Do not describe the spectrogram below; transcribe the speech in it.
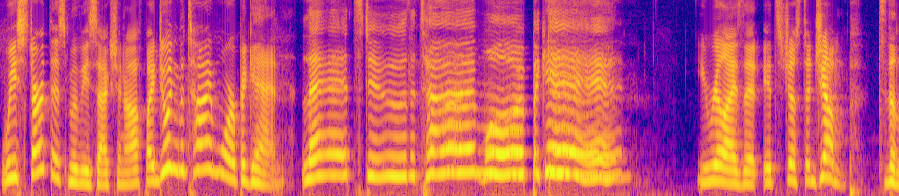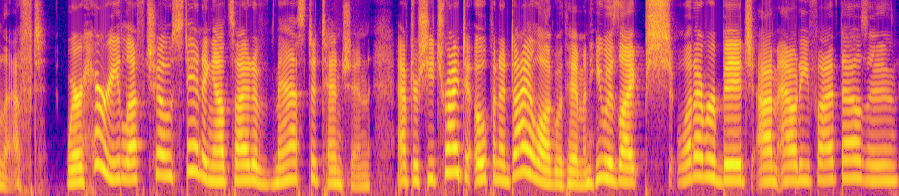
We start this movie section off by doing the time warp again. Let's do the time warp again. You realize that it's just a jump to the left, where Harry left Cho standing outside of mass detention after she tried to open a dialogue with him, and he was like, Psh, whatever, bitch, I'm Audi 5000.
